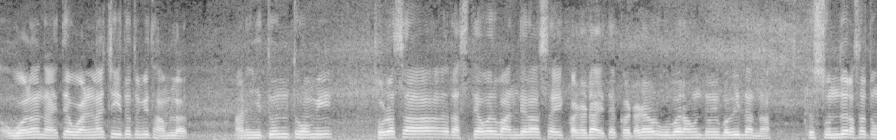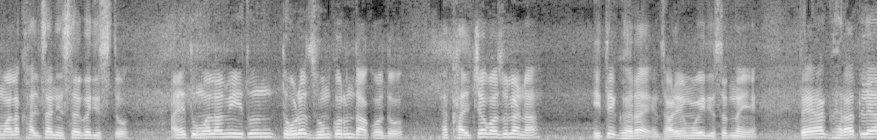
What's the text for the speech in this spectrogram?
वळण आहे त्या वळणाच्या इथं तुम्ही थांबलात. आणि इथून तुम्ही थोडासा रस्त्यावर बांधलेला असा एक कठडा आहे त्या कठड्यावर उभं राहून तुम्ही बघितला ना तर सुंदर असा तुम्हाला खालचा निसर्ग दिसतो. आणि तुम्हाला मी इथून थोडं झूम करून दाखवतो. ह्या खालच्या बाजूला ना इथे घर आहे झाडेमुळे दिसत नाही आहे तर या घरातल्या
